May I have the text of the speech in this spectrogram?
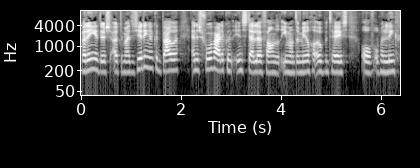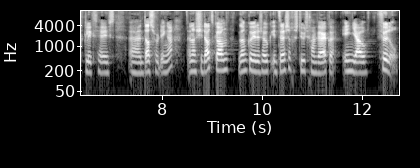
waarin je dus automatiseringen kunt bouwen en dus voorwaarden kunt instellen van dat iemand een mail geopend heeft of op een link geklikt heeft, uh, dat soort dingen. En als je dat kan, dan kun je dus ook interesse gestuurd gaan werken in jouw funnel.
